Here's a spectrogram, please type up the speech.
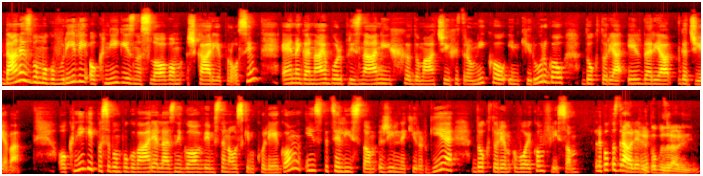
Danes bomo govorili o knjigi z naslovom Škarje, prosim, enega najbolj priznanih domačih zdravnikov in kirurgov, dr. Eldarja Gadžijeva. O knjigi pa se bom pogovarjala z njegovim stanovskim kolegom in specialistom žilne kirurgije, dr. Vojkom Flisom. Lepo pozdravljeni. Lepo pozdravljeni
